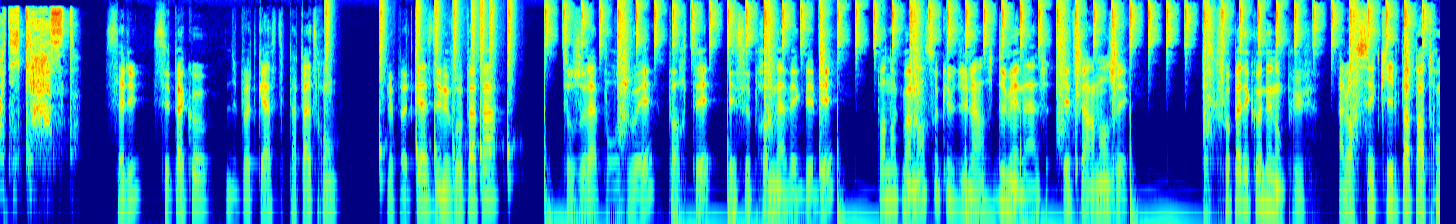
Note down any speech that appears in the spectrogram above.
Parodicast. Salut, c'est Paco du podcast Papatron, le podcast des nouveaux papas. Toujours là pour jouer, porter et se promener avec bébé, pendant que maman s'occupe du linge, du ménage et de faire à manger. Parce qu'il faut pas déconner non plus. Alors c'est qui le Papatron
